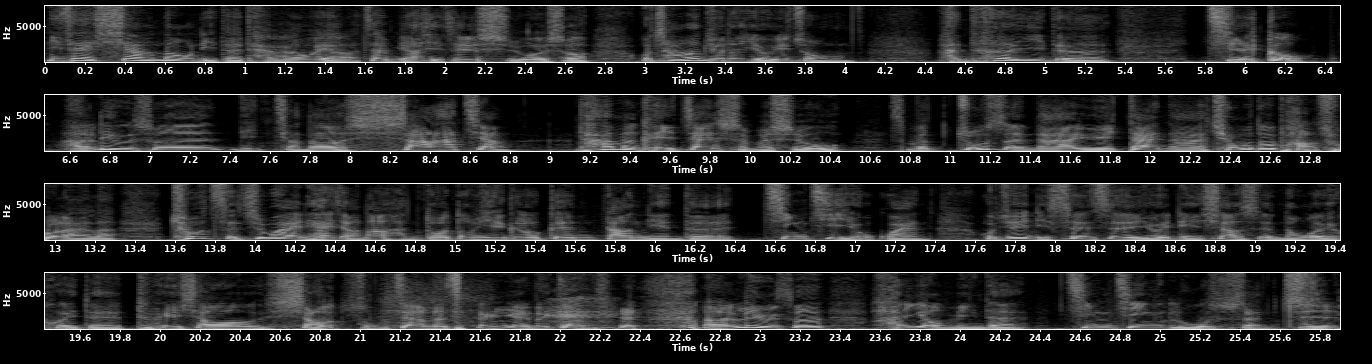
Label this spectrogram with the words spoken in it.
你在巷弄里的台湾味啊，在描写这些食物的时候，我常常觉得有一种很特意的结构啊，例如说你讲到沙拉酱，他们可以沾什么食物？什么竹笋啊、鱼蛋啊，全部都跑出来了。除此之外，你还讲到很多东西都跟当年的经济有关。我觉得你甚至有一点像是农委会的推销小组这样的成员的感觉。呃，例如说很有名的。金金芦笋汁，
